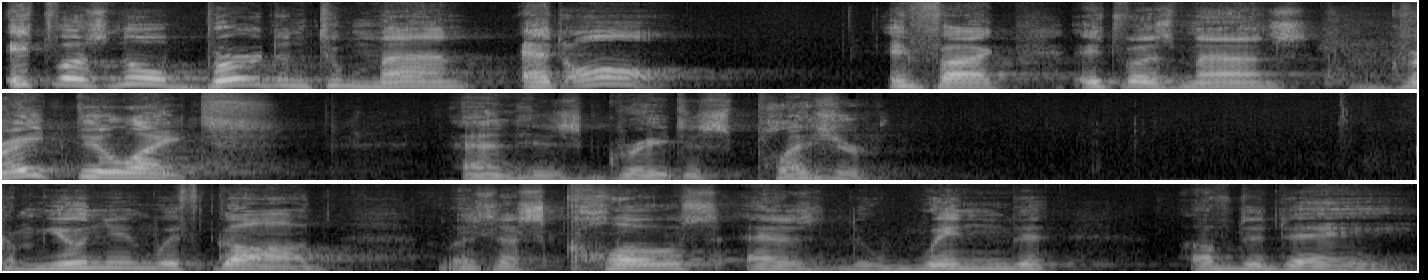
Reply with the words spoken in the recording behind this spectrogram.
it was no burden to man at all. In fact, it was man's great delight and his greatest pleasure. Communion with God was as close as the wind of the day.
